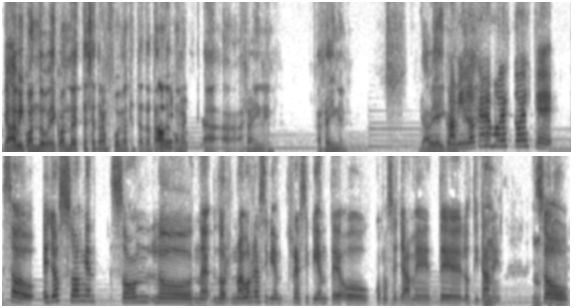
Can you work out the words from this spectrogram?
Gaby, cuando ve cuando este se transforma, que está tratando de comer a, a, a Rainer. A Rainer. Gaby ahí como. A mí que- lo que me molestó es que, so, ellos son, en- son los, los nuevos recipien- recipientes o como se llame de los titanes. de los So,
